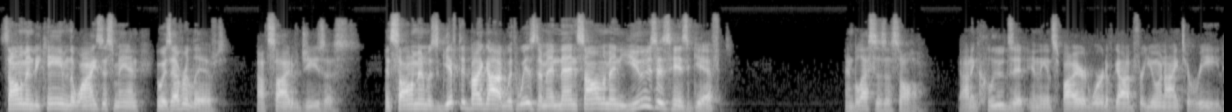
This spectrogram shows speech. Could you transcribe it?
Solomon became the wisest man who has ever lived outside of Jesus. And Solomon was gifted by God with wisdom, and then Solomon uses his gift and blesses us all. God includes it in the inspired word of God for you and I to read.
